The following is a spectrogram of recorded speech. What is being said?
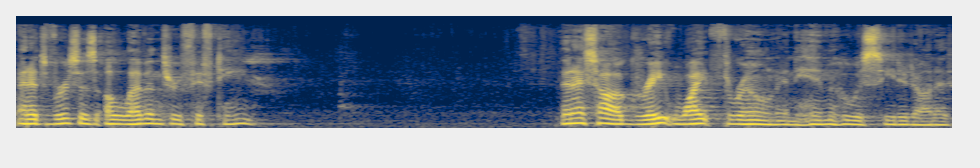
And it's verses 11 through 15. Then I saw a great white throne and him who was seated on it.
